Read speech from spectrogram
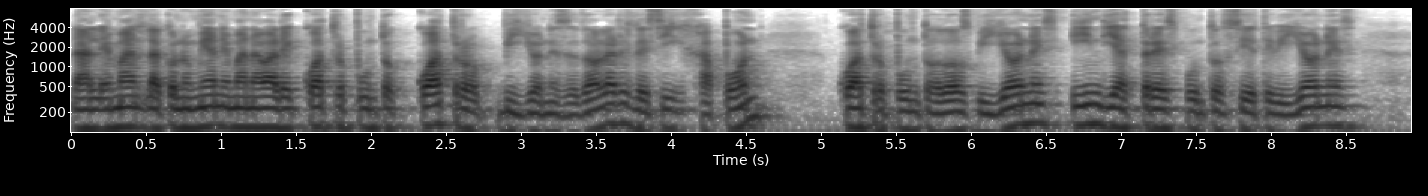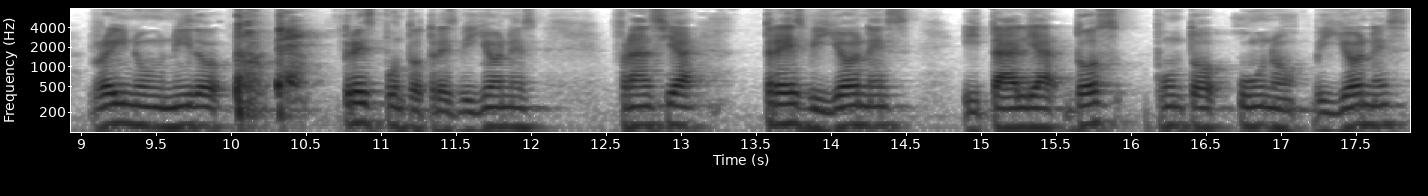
La, la economía alemana vale 4.4 billones de dólares. Le sigue Japón, 4.2 billones. India, 3.7 billones. Reino Unido, 3.3 billones. Francia, 3 billones. Italia, 2.1 billones.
